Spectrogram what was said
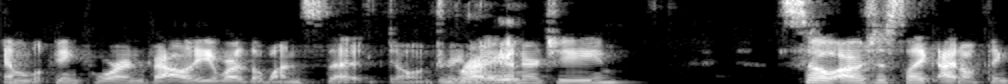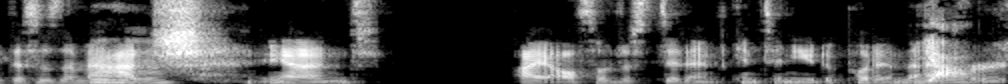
am looking for and value are the ones that don't drain right. my energy. So I was just like, I don't think this is a mm-hmm. match. Mm-hmm. And I also just didn't continue to put in the yeah. effort.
